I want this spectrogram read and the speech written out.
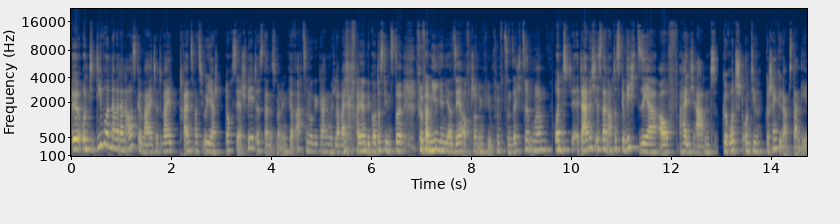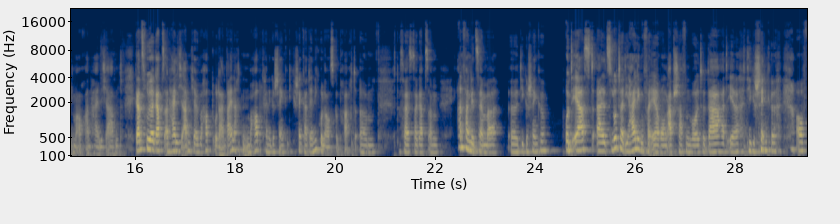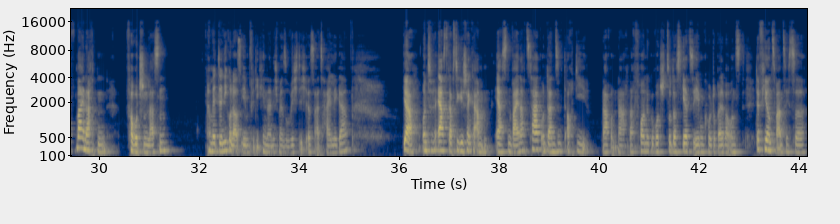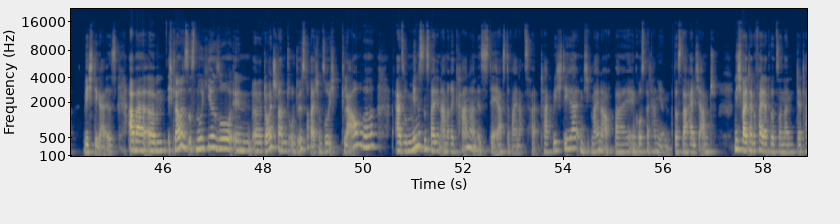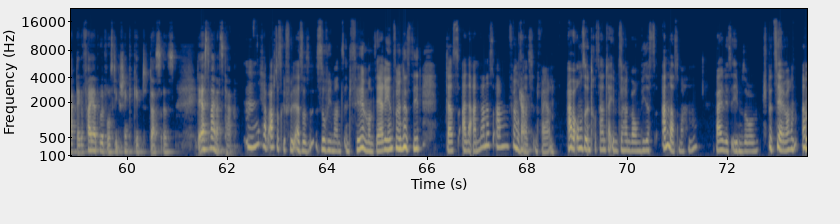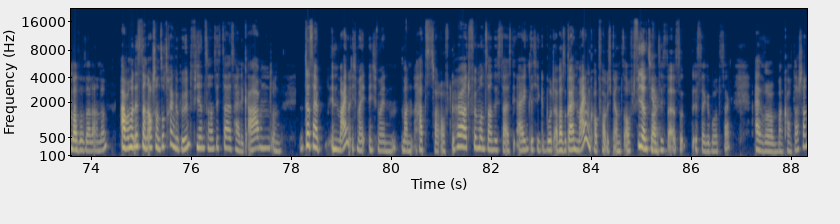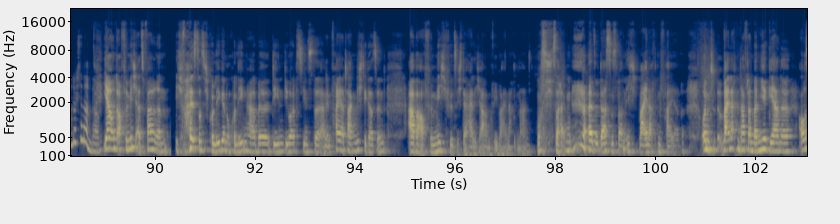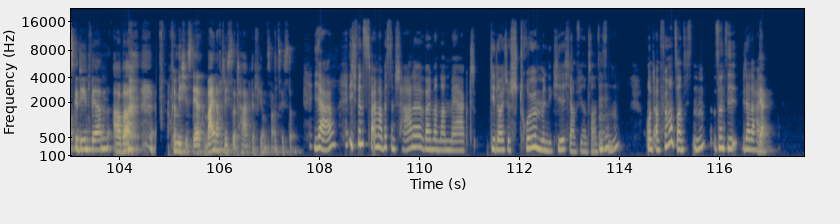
Äh, und die wurden aber dann ausgeweitet, weil 23 Uhr ja doch sehr spät ist. Dann ist man irgendwie auf 18 Uhr gegangen. Mittlerweile feiern wir Gottesdienste für Familien ja sehr oft schon irgendwie um 15, 16 Uhr. Und dadurch ist dann auch das Gewicht sehr auf Heiligabend gerutscht und die Geschenke gab es dann eben auch an Heiligabend. Ganz früher gab es an Heiligabend ja überhaupt oder an Weihnachten überhaupt keine Geschenke. Die Geschenke hat der Nikolaus gebracht. Ähm, das heißt, da gab es am Anfang Dezember äh, die Geschenke. Und erst als Luther die Heiligenverehrung abschaffen wollte, da hat er die Geschenke auf Weihnachten verrutschen lassen, damit der Nikolaus eben für die Kinder nicht mehr so wichtig ist als Heiliger. Ja, und erst gab es die Geschenke am ersten Weihnachtstag und dann sind auch die nach und nach nach vorne gerutscht, sodass jetzt eben kulturell bei uns der 24. wichtiger ist. Aber ähm, ich glaube, das ist nur hier so in äh, Deutschland und Österreich und so. Ich glaube, also mindestens bei den Amerikanern ist der erste Weihnachtstag wichtiger. Und ich meine auch bei in Großbritannien, dass da Heiligabend nicht weiter gefeiert wird, sondern der Tag, der gefeiert wird, wo es die Geschenke gibt, das ist der erste Weihnachtstag. Mhm, ich habe auch das Gefühl, also so wie man es in Filmen und Serien zumindest sieht, dass alle anderen es am 25. Ja. feiern. Aber umso interessanter eben zu hören, warum wir es anders machen, weil wir es eben so speziell machen, anders als alle anderen. Aber man ist dann auch schon so dran gewöhnt, 24. ist Heiligabend und deshalb in meinem, ich meine, ich mein, man hat es zwar oft gehört, 25. ist die eigentliche Geburt, aber sogar in meinem Kopf habe ich ganz oft 24. Ja. Ist, ist der Geburtstag. Also man kommt da schon durcheinander. Ja, und auch für mich als Pfarrerin. Ich weiß, dass ich Kolleginnen und Kollegen habe, denen die Gottesdienste an den Feiertagen wichtiger sind. Aber auch für mich fühlt sich der Heiligabend wie Weihnachten an, muss ich sagen. Also das ist, wann ich Weihnachten feiere. Und Weihnachten darf dann bei mir gerne ausgedehnt werden, aber für mich ist der weihnachtlichste Tag der 24. Ja, ich finde es zwar immer ein bisschen schade, weil man dann merkt, die Leute strömen in die Kirche am 24. Mhm. Und am 25. sind sie wieder daheim. Ja.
